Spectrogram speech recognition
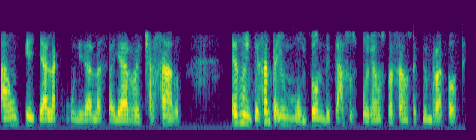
aunque ya la comunidad las haya rechazado. Es muy interesante, hay un montón de casos, podríamos pasarnos aquí un ratote.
